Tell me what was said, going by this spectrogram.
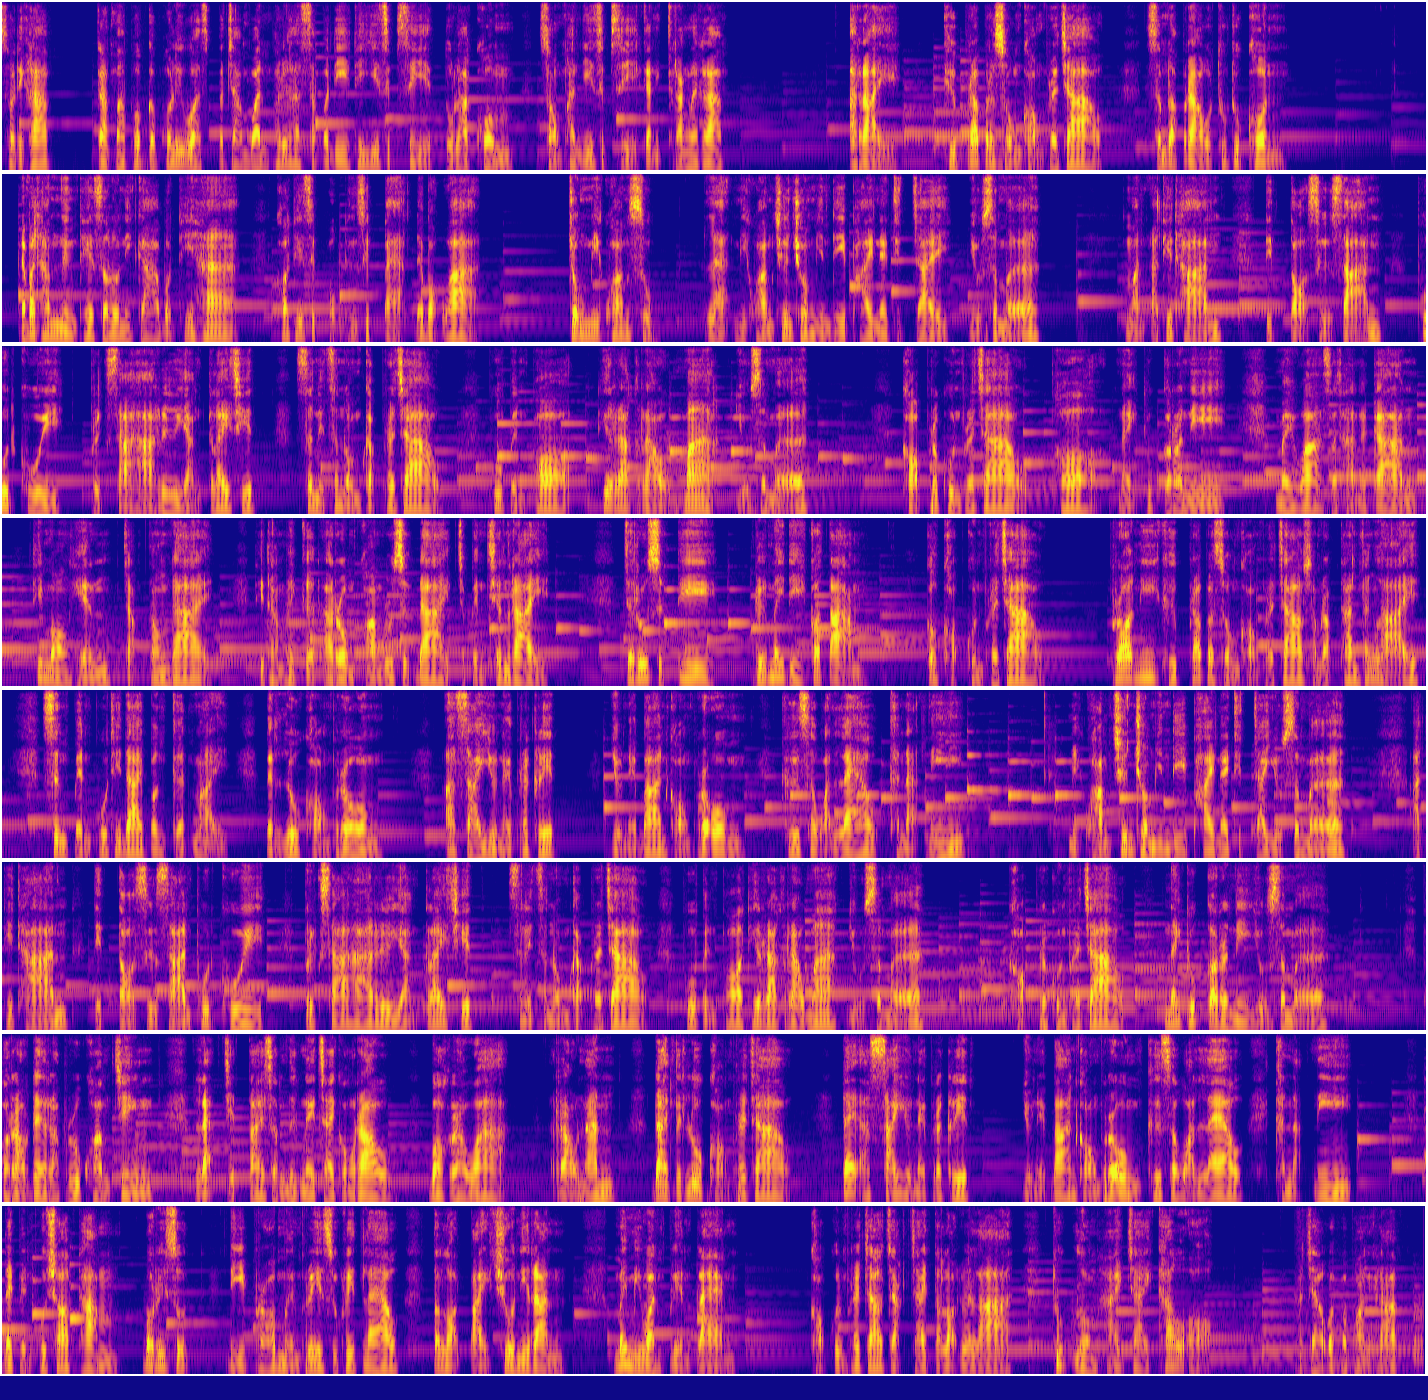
สวัสดีครับ กลับมาพบกับ h o l l y w o r d ประจำวันพฤหัสบดีที่ 24 ตุลาคม 2024 กันอีกครั้งนะครับ อะไรคือพระประสงค์ของพระเจ้าสำหรับเราทุกๆคนในพระธรรมหนึ่งเทสโลนิกาบทที่ 5 ข้อที่ 16ถึง18 ได้บอกว่า จงมีความสุขและมีความชื่นชมยินดีภายในจิตใจอยู่เสมอ มันอธิษฐาน ติดต่อสื่อสาร พูดคุย ปรึกษาหารืออย่างใกล้ชิด สนิทสนมกับพระเจ้า ผู้เป็นพ่อที่รักเรามากอยู่เสมอ ขอบพระคุณพระเจ้า พ่อในทุกกรณี ไม่ว่าสถานการณ์ที่มองเห็นจับต้องได้ ที่ทำให้เกิดอารมณ์ความรู้สึกได้จะเป็นเช่นไร จะรู้สึกดีหรือไม่ดีก็ตาม ก็ขอบคุณพระเจ้า เพราะนี่คือพระประสงค์ของพระเจ้าสำหรับท่านทั้งหลาย ซึ่งเป็นผู้ที่ได้บังเกิดใหม่ เป็นลูกของพระองค์ อาศัยอยู่ในพระคริสต์อยู่ในบ้านของพระองค์ คือสวรรค์แล้วขณะนี้ มีความชื่นชมยินดีภายในจิตใจอยู่เสมอ อธิษฐานติดต่อสื่อสารพูดคุย ปรึกษาหารืออย่างใกล้ชิด สนิทสนมกับพระเจ้า ผู้เป็นพ่อที่รักเรามากอยู่เสมอ ขอบพระคุณพระเจ้าในทุกกรณีอยู่เสมอ เพราะเราได้รับรู้ความจริง และจิตใต้สำนึกในใจของเรา บอกเราว่า เรานั้นได้เป็นลูกของพระเจ้า ได้อาศัยอยู่ในพระคริสต์อยู่ในบ้านของพระองค์คือสวรรค์แล้ว ขณะนี้ ได้เป็นผู้ชอบธรรม บริสุทธิ์ ดีพร้อมเหมือนพระเยซูคริสต์แล้ว ตลอดไปชั่วนิรันดร์ไม่มีวันเปลี่ยนแปลง ขอบคุณพระเจ้าจากใจตลอดเวลา ทุกลมหายใจเข้าออก พระเจ้าอวยพรครับ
